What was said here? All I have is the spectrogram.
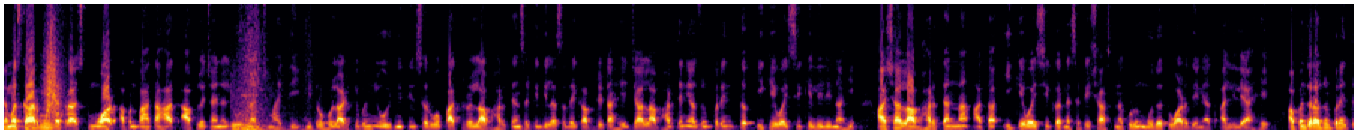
नमस्कार मी नटराज तुमवाड. आपण पाहत आहात आपलं चॅनल योजनांची माहिती. मित्र हो लाडकी बहीण योजनेतील सर्व पात्र लाभार्थ्यांसाठी दिलासादायक अपडेट आहे ज्या लाभार्थ्यांनी अजूनपर्यंत ई के वाय सी केलेली नाही. अशा लाभार्थ्यांना आता ई के वाय सी करण्यासाठी शासनाकडून मुदतवाढ देण्यात आलेली आहे. आपण जर अजूनपर्यंत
